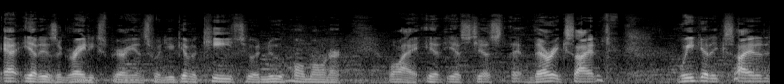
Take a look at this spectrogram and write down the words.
It is a great experience when you give a key to a new homeowner. Why, it is just, they're excited. We get excited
